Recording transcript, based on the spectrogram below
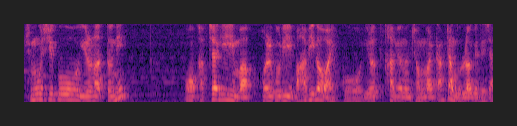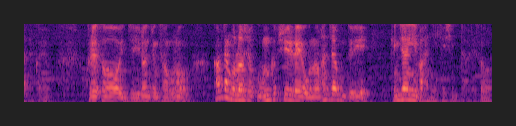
주무시고 일어났더니 어 갑자기 막 얼굴이 마비가 와 있고 이렇다면은 정말 깜짝 놀라게 되지 않을까요? 그래서 이제 이런 증상으로 깜짝 놀라셨고 응급실에 오는 환자분들이 굉장히 많이 계십니다. 그래서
